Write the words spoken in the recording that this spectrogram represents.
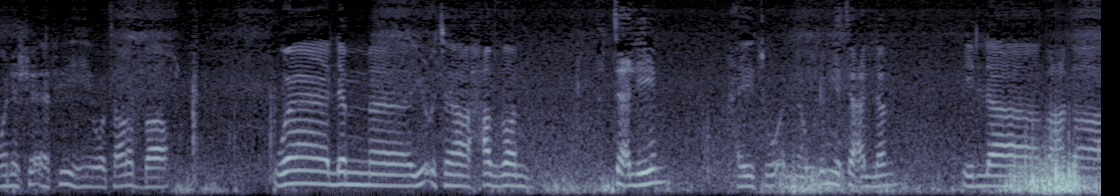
ونشأ فيه وتربى ولم يؤتى حظا في التعليم حيث أنه لم يتعلم إلا بعد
